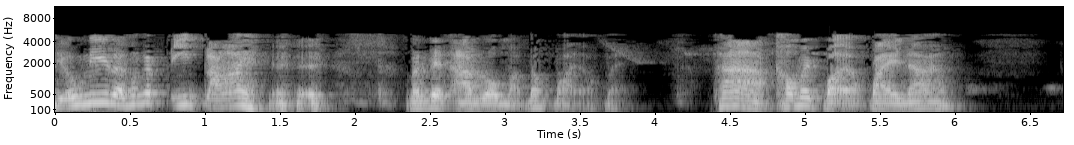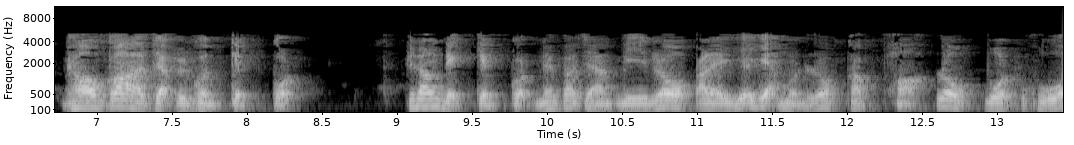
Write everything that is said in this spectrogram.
เดี๋ยวนี้เลยมันก็ตีตาย มันเป็นอารมณ์อะต้องปล่อยออกไป ถ้าเขาไม่ปล่อยออกไปนะเขาก็จะเป็นคนเก็บกด พี่น้องเด็กเก็บกดเนี่ยก็จะมีโรคอะไรเยอะแยะหมดโรคกระเพาะโรคปวดหัว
